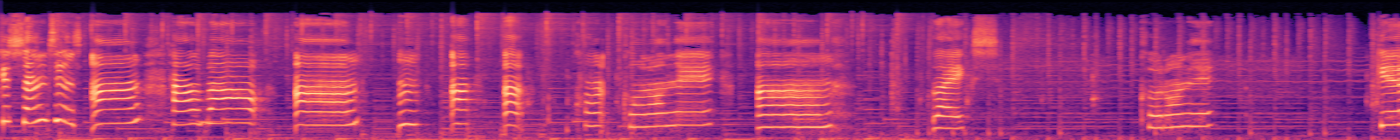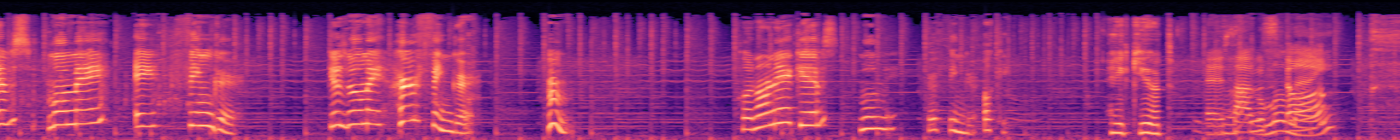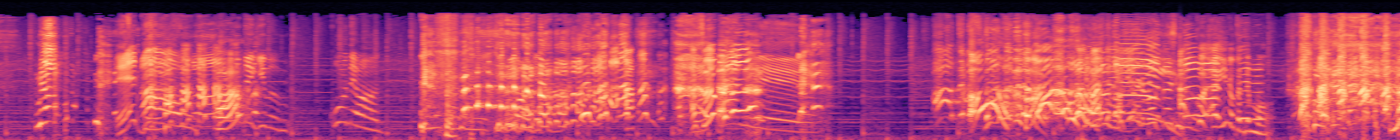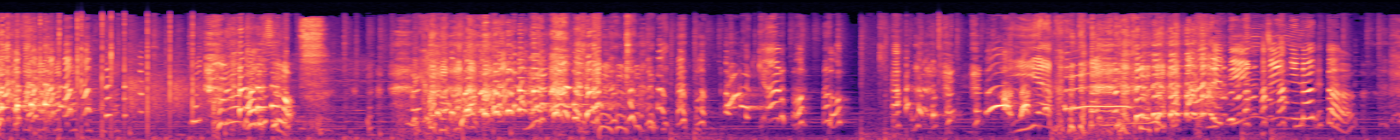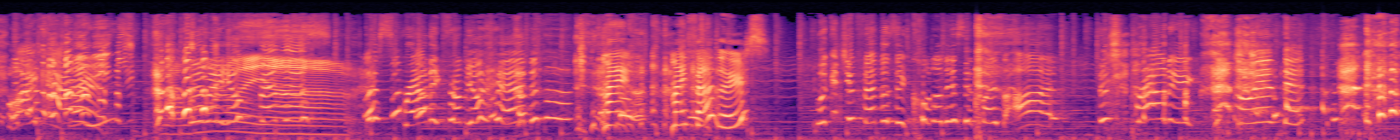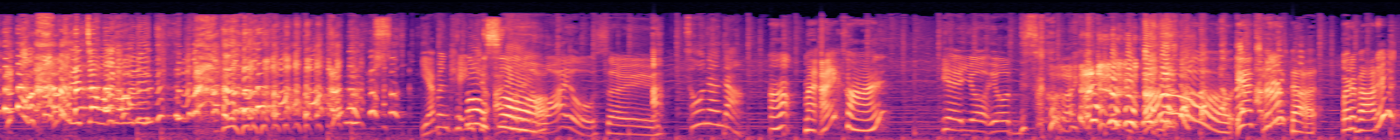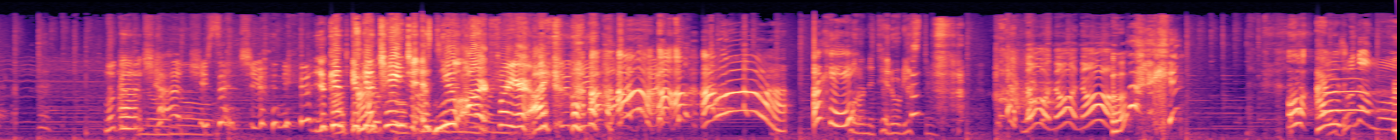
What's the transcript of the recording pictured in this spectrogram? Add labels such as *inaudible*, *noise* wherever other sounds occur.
make a sentence. Um, how about um, mm, uh, uh, Kor Korone um likes Korone gives Mumei a finger. Gives Mumei her finger. Mm. Korone gives Mumei her finger. Okay. Hey, cute. Eh, えー、最後、ムーメン。え、ど *laughs* *laughs* やこになったれおもろいな sprouting from your head My my feathers. Look at your feathers in Korone senpai's eye They're sprouting ごめんってめっちゃ笑われて *laughs* You haven't changed your So, icon in so. a while, so あそうなんだ Uh, my icon. Yeah, your your Discord icon. oh, yeah, it's like that. What about it? Look at uh, the chat. No. She sent you a new. *laughs* You can you can change it. It's new art for your icon. ah, ah, okay. *laughs* no, no, no. Oh, *laughs* oh I was.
